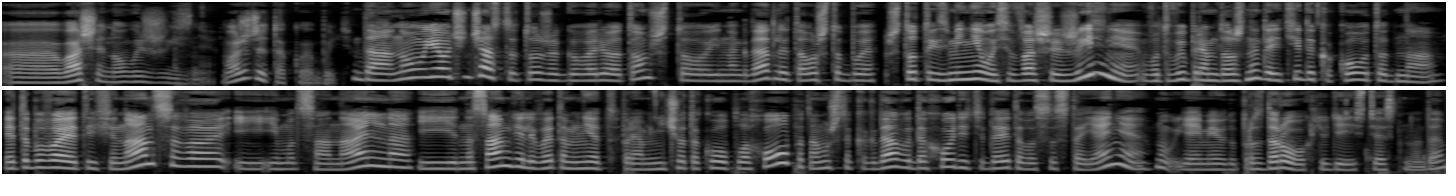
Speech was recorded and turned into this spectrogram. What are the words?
э, вашей новой жизни. Может же такое быть? Да, ну я очень часто тоже говорю о том, что иногда для того, чтобы что-то изменилось в вашей жизни, вот вы прям должны дойти до какого-то дна. Это бывает и финансово, и эмоционально, и на самом деле в этом нет прям ничего такого плохого, потому что когда вы доходите до этого состояния, ну, я имею в виду про здоровых людей, естественно, да,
